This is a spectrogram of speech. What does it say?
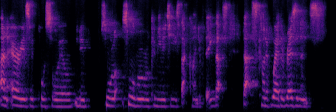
and areas with poor soil, you know, small small rural communities, that kind of thing. That's that's kind of where the resonance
